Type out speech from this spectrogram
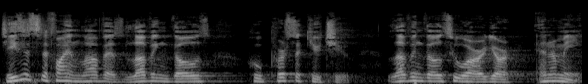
Jesus defined love as loving those who persecute you, loving those who are your enemy,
